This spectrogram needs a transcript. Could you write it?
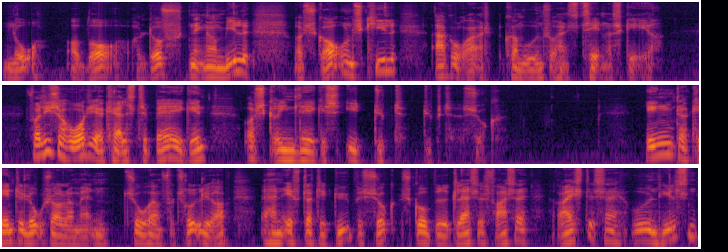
nord og hvor og luftninger milde og skovens kilde akkurat kom uden for hans tænder skære. For lige så hurtigt at kaldes tilbage igen og skrinlægges i et dybt, dybt suk. Ingen, der kendte losoldermanden, tog ham fortrydeligt op, at han efter det dybe suk skubbede glasset fra sig, rejste sig uden hilsen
